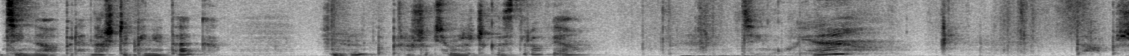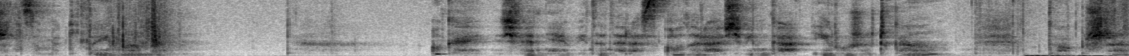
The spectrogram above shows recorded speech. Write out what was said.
Dzień dobry, na szczepienie, tak? Mhm, poproszę książeczkę zdrowia. Dziękuję. Dobrze, co my tutaj mamy? Okej, świetnie. Widzę teraz odra, świnka i różyczka. Dobrze,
